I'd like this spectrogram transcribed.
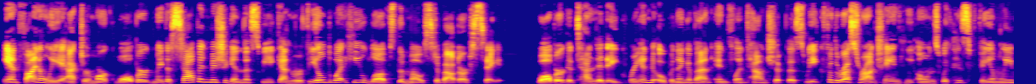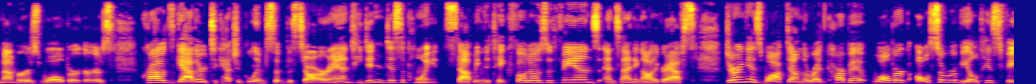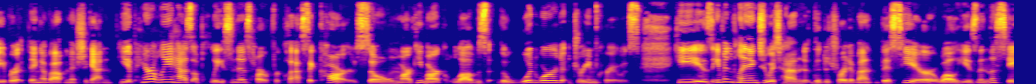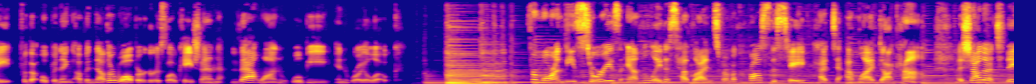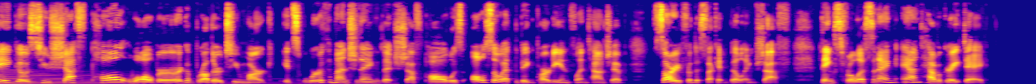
And finally, actor Mark Wahlberg made a stop in Michigan this week and revealed what he loves the most about our state. Wahlberg attended a grand opening event in Flint Township this week for the restaurant chain he owns with his family members, Wahlburgers. Crowds gathered to catch a glimpse of the star, and he didn't disappoint, stopping to take photos with fans and signing autographs. During his walk down the red carpet, Wahlberg also revealed his favorite thing about Michigan. He apparently has a place in his heart for classic cars, so Marky Mark loves the Woodward Dream Cruise. He is even planning to attend the Detroit event year while he is in the state for the opening of another Wahlburgers location. That one will be in Royal Oak. For more on these stories and the latest headlines from across the state, head to mlive.com. A shout out today goes to Chef Paul Wahlberg, brother to Mark. It's worth mentioning that Chef Paul was also at the big party in Flint Township. Sorry for the second billing, Chef. Thanks for listening and have a great day.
